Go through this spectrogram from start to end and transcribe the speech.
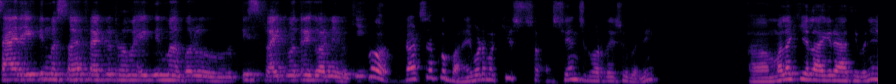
सायद एक दिनमा सय फ्लाइटको ठाउँमा एक दिनमा बरु तिस फ्लाइट मात्रै गर्ने हो कि? डाक्टर साहबको भनाइबाट म के सेन्स गर्दैछु भने मलाई के लागिरहेको थियो भने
